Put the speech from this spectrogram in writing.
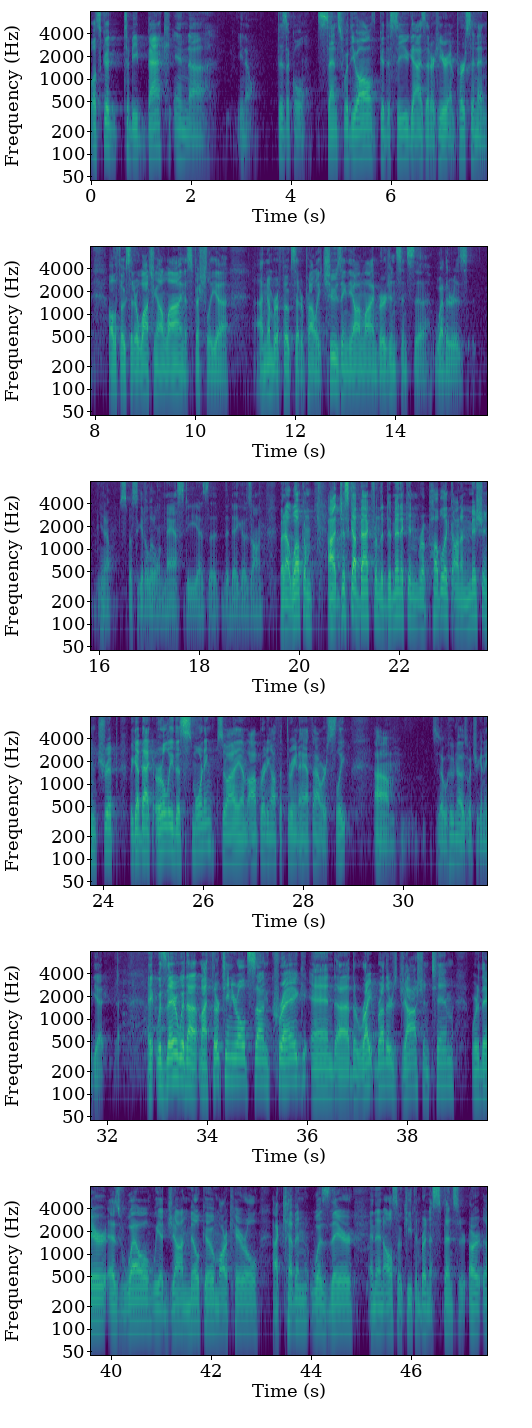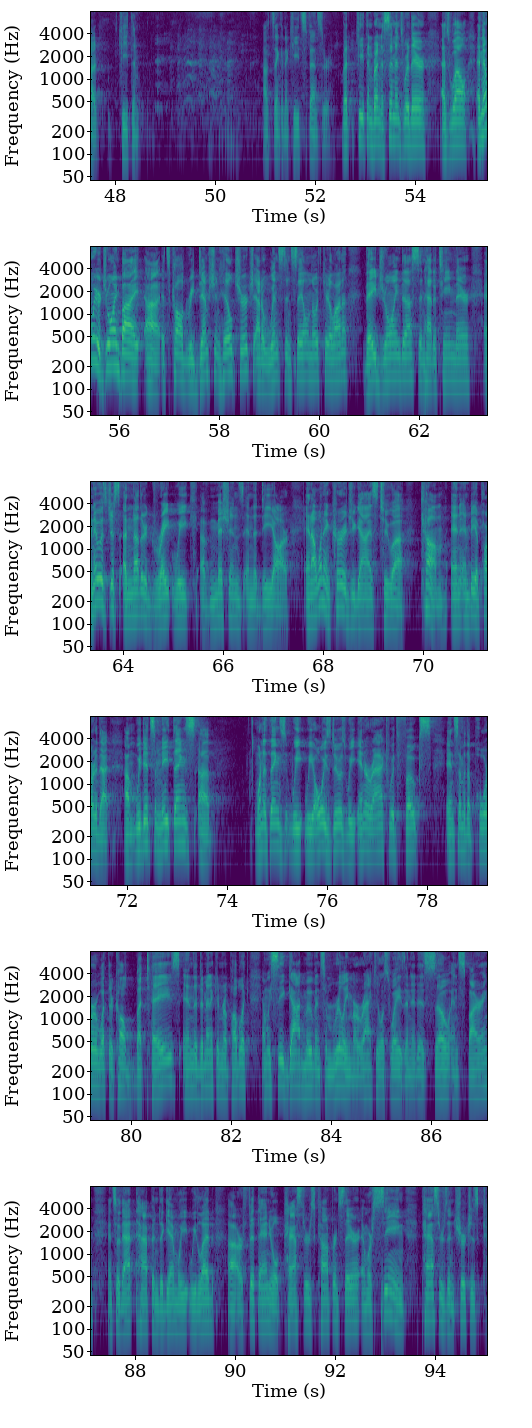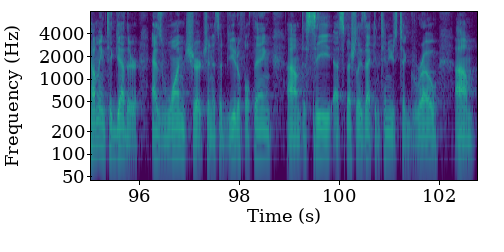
Well, it's good to be back in, uh, you know, physical sense with you all. Good to see you guys that are here in person and all the folks that are watching online, especially uh, a number of folks that are probably choosing the online version since the weather is, you know, supposed to get a little nasty as the, the day goes on. But uh, welcome. Uh, just got back from the Dominican Republic on a mission trip. We got back early this morning, so I am operating off a three and a half hours sleep. Um, so who knows what you're going to get. It was there with uh, my 13 year old son, Craig, and uh, the Wright brothers, Josh and Tim, were there as well. We had John Milko, Mark Harrell, uh, Kevin was there, and then also Keith and Brenda Spencer, or uh, Keith and, I was thinking of Keith Spencer but Keith and Brenda Simmons were there as well. And then we were joined by, uh, it's called Redemption Hill Church out of Winston-Salem, North Carolina. They joined us and had a team there. And it was just another great week of missions in the DR. And I want to encourage you guys to uh, come and, and be a part of that. Um, we did some neat things. Uh, one of the things we, we always do is we interact with folks in some of the poorer, what they're called bateys in the Dominican Republic, and we see God move in some really miraculous ways, and it is so inspiring. And so that happened again. We, we led uh, our fifth annual pastors conference there, and we're seeing pastors and churches coming together as one church, and it's a beautiful thing um, to see, especially as that continues to grow. Um,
